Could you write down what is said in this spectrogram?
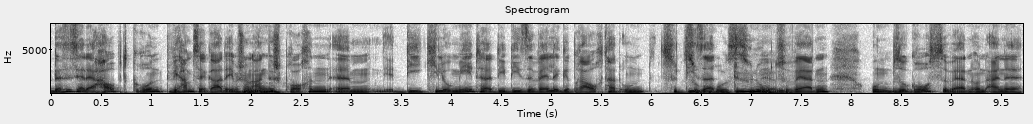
das ist ja der Hauptgrund, wir haben es ja gerade Mhm. eben schon angesprochen, ähm, die Kilometer, die diese Welle gebraucht hat, um zu dieser zu Dünung werden. zu werden, um so groß zu werden. Und eine,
